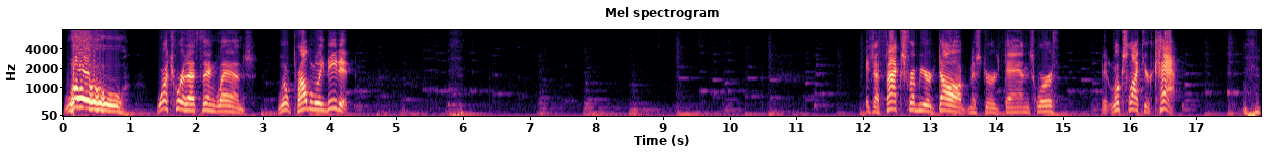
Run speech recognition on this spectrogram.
Whoa! Watch where that thing lands. We'll probably need it. It's a fax from your dog, Mr. Dansworth. It looks like your cat.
